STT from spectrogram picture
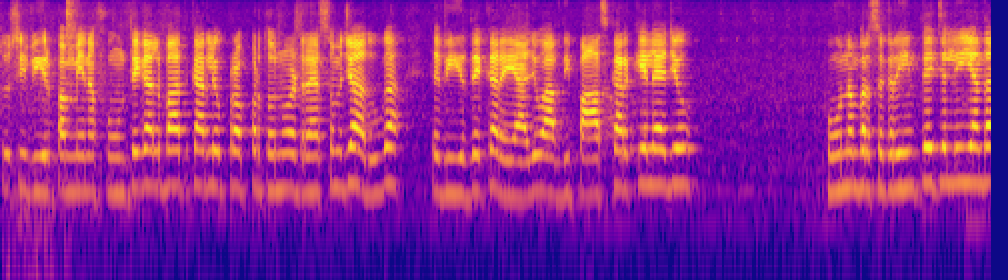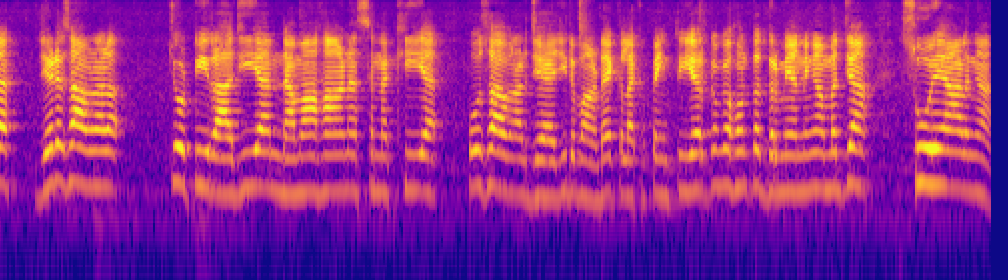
ਤੁਸੀਂ ਵੀਰ ਪੰਮੇ ਨਾਲ ਫੋਨ ਤੇ ਗੱਲਬਾਤ ਕਰ ਲਿਓ ਪ੍ਰੋਪਰ ਤੁਹਾਨੂੰ ਐਡਰੈਸ ਸਮਝਾ ਦੂਗਾ ਤੇ ਵੀਰ ਦੇ ਘਰੇ ਆ ਜਾਓ, ਆਪਦੀ ਪਾਸ ਕਰਕੇ ਲੈ ਜਿਓ। ਫੋਨ ਨੰਬਰ ਸਕਰੀਨ ਤੇ ਚੱਲੀ ਜਾਂਦਾ, ਜਿਹੜੇ ਹਿਸਾਬ ਨਾਲ ਝੋਟੀ ਰਾਜੀ ਆ, ਨਵਾਂ ਹਾਨ ਸਨੱਖੀ ਆ ਉਸ ਹਿਸਾਬ ਨਾਲ ਜਾਇਜ਼ ਹੀ ਡਿਮਾਂਡ ਹੈ 135000 ਕਿਉਂਕਿ ਹੁਣ ਤਾਂ ਦਰਮਿਆਨੀਆਂ ਮੱਝਾਂ ਸੂਏ ਵਾਲੀਆਂ,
